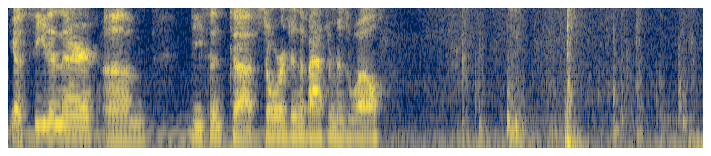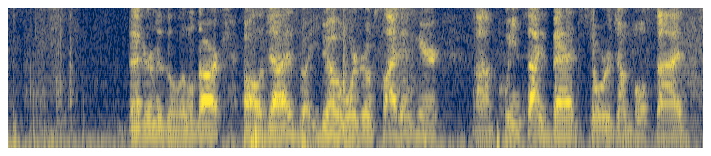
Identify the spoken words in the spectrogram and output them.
You got a seat in there. Um, decent uh, storage in the bathroom as well. Bedroom is a little dark, apologize, but you do have a wardrobe slide in here. Um, queen size bed, storage on both sides.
